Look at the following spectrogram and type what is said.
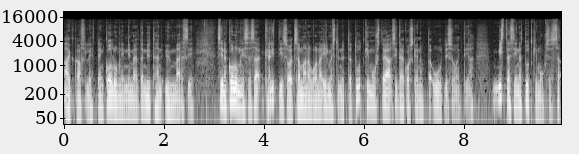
aikakauslehteen kolumnin nimeltä Nyt hän ymmärsi. Siinä kolumnissa sä kritisoit samana vuonna ilmestynyttä tutkimusta ja sitä koskenutta uutisointia. Mistä siinä tutkimuksessa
